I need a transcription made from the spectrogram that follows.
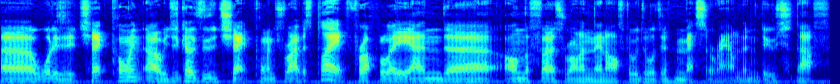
Uh, what is it? Checkpoint? Oh, we just go through the checkpoints. Right, let's play it properly and uh, on the first run, and then afterwards we'll just mess around and do stuff.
